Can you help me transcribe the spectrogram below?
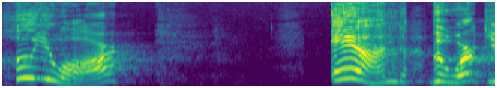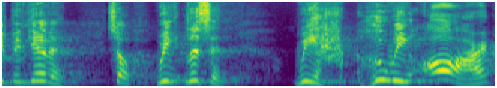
who you are and the work you've been given. So we listen, we who we are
